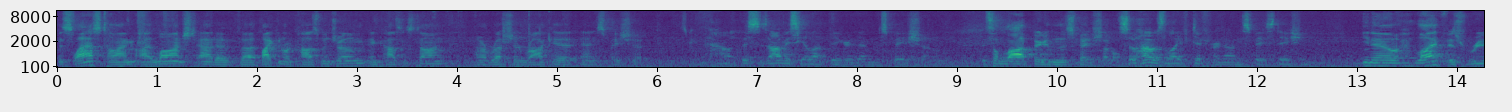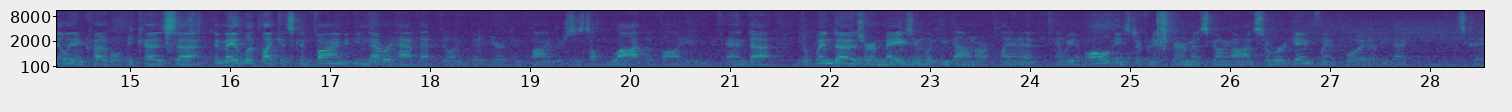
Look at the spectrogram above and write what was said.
This last time, I launched out of uh, Baikonur Cosmodrome in Kazakhstan on a Russian rocket and spaceship. How, this is obviously a lot bigger than the space shuttle. It's a lot bigger than the space shuttle. So how is life different on the space station? You know, life is really incredible because uh, it may look like it's confined, but you never have that feeling that you're confined. There's just a lot of volume. And uh, the windows are amazing looking down on our planet, and we have all these different experiments going on, so we're gamefully employed every day. That's great.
